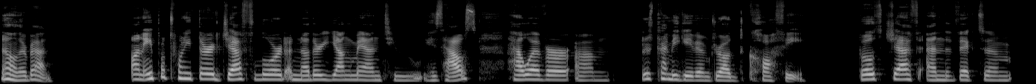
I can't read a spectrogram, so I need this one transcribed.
no, they're bad. On April 23rd, Jeff lured another young man to his house. However, um, this time he gave him drugged coffee. Both Jeff and the victim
